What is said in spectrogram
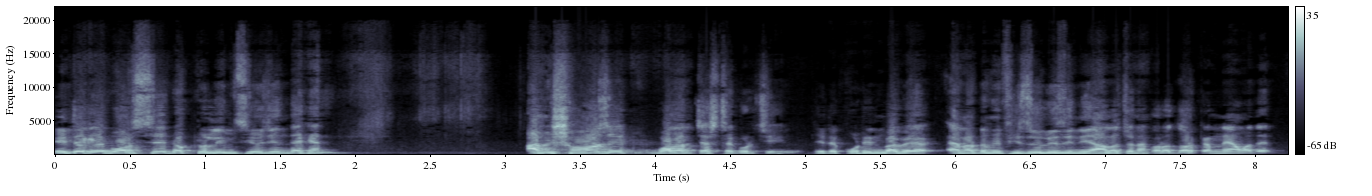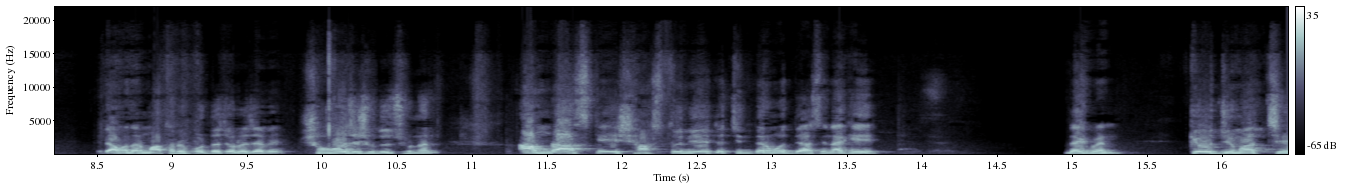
এটাকে বলছে ডক্টর লিমসিওজিন দেখেন। আমি সহজে বলার চেষ্টা করছি, যেটা কঠিন ভাবে অ্যানাটমি ফিজিওলজি নিয়ে আলোচনা করার দরকার নেই আমাদের, এটা আমাদের মাথার উপর দিয়ে চলে যাবে। সহজে শুধু শুনেন। আমরা আজকে এই স্বাস্থ্য নিয়েই তো চিন্তার মধ্যে আছি, নাকি? দেখবেন, কেউ জিমাচ্ছে,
